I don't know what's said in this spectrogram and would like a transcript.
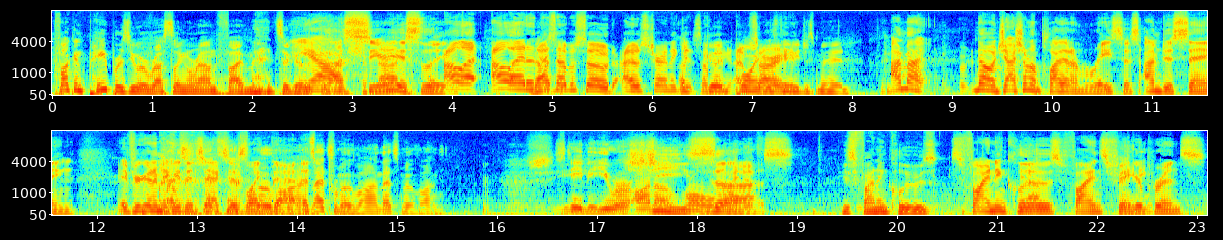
fucking papers you were wrestling around five minutes ago. yeah, Josh. Not seriously. I'll e- I'll edit Not this the- episode. I was trying to a get something. good I'm point that sorry. Stevie just made. I'm not. No, Josh, don't imply that I'm racist. I'm just saying, if you're gonna make a Let's detective like move that, on. that's Let's move on. Let's move on. Stevie, you were on a roll. kind of. Jesus. He's finding clues. He's finding clues, finds Painting. fingerprints.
